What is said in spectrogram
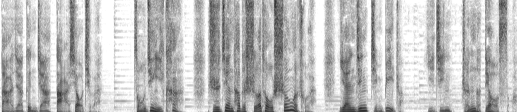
大家更加大笑起来。走近一看，只见他的舌头伸了出来，眼睛紧闭着，已经真的吊死了。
